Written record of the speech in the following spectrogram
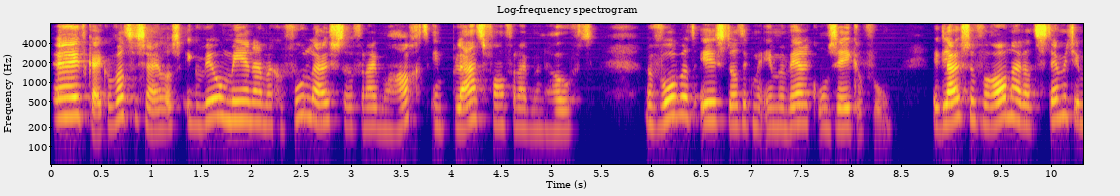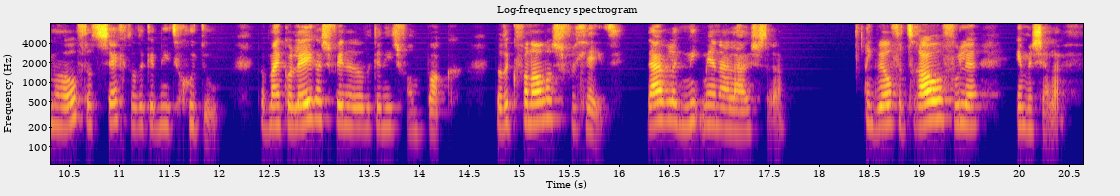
Uh, even kijken, wat ze zei was: Ik wil meer naar mijn gevoel luisteren vanuit mijn hart in plaats van vanuit mijn hoofd. Een voorbeeld is dat ik me in mijn werk onzeker voel. Ik luister vooral naar dat stemmetje in mijn hoofd dat zegt dat ik het niet goed doe. Dat mijn collega's vinden dat ik er niets van bak. Dat ik van alles vergeet. Daar wil ik niet meer naar luisteren. Ik wil vertrouwen voelen in mezelf.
